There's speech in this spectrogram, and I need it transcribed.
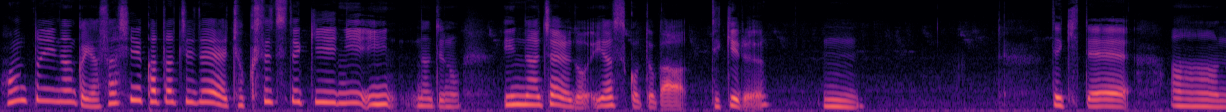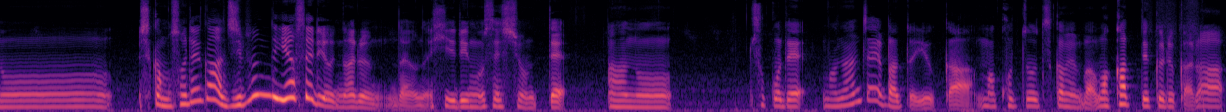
本当になんか優しい形で直接的に何て言うのインナーチャイルドを癒すことができる。うん。できてあのー、しかもそれが自分で癒せるようになるんだよねヒーリングセッションって。あのーそこで学んじゃえばというか、まあ、コツをつかめば分かってくるから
